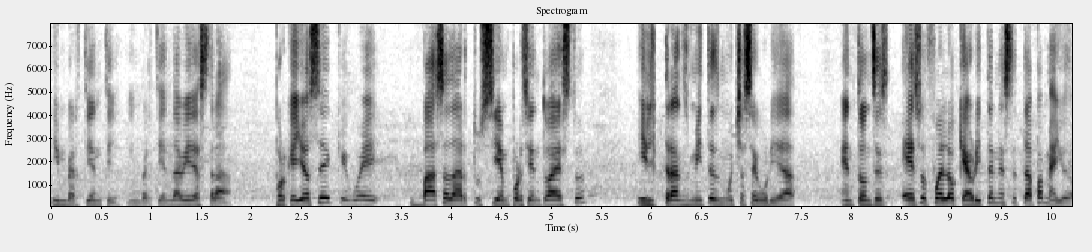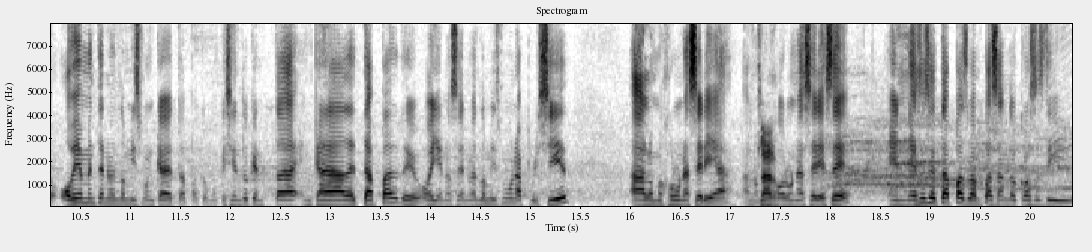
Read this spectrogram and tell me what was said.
invertí en ti, invertí en David Estrada. Porque yo sé que, güey, vas a dar tu 100% a esto y transmites mucha seguridad. Entonces, eso fue lo que ahorita en esta etapa me ayudó. Obviamente no es lo mismo en cada etapa, como que siento que en, ta- en cada etapa de, oye, no sé, no es lo mismo una pre-seed a lo mejor una serie A, a lo Claro. mejor una serie C. En esas etapas van pasando cosas di-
